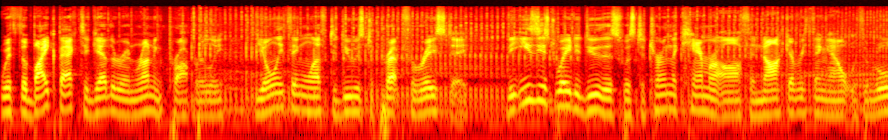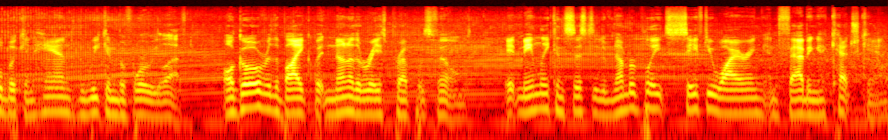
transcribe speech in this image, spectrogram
With the bike back together and running properly, the only thing left to do is to prep for race day. The easiest way to do this was to turn the camera off and knock everything out with the rulebook in hand the weekend before we left. I'll go over the bike, but none of the race prep was filmed. It mainly consisted of number plates, safety wiring, and fabbing a catch can.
